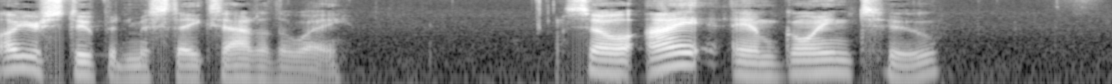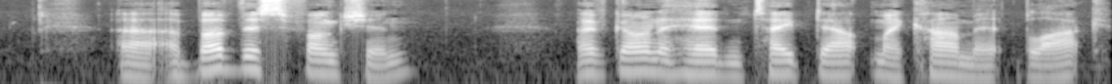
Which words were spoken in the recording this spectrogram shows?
all your stupid mistakes out of the way. So I am going to uh, above this function I've gone ahead and typed out my comment block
